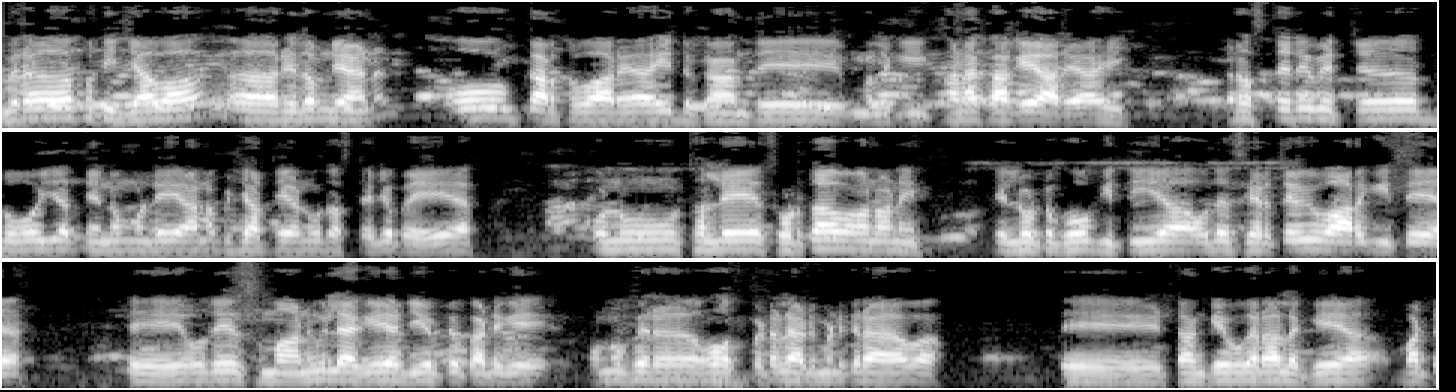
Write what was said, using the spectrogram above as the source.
ਮੇਰਾ ਭਤੀਜਾ ਵਾ ਅਹ ਰਿਦਮ ਜੈਨ। ਉਹ ਘਰ ਤੋਂ ਆ ਰਿਹਾ ਸੀ, ਦੁਕਾਨ ਤੇ ਮਤਲਬ ਕਿ ਖਾਣਾ ਖਾ ਕੇ ਆ ਰਿਹਾ ਸੀ। ਰਸਤੇ ਦੇ ਵਿੱਚ ਦੋ ਜਾਂ ਤਿੰਨ ਮੁੰਡੇ ਅਣਪਛਾਤੇ ਉਹਨੂੰ ਰਸਤੇ 'ਚ ਪਏ ਆ। ਉਹਨੂੰ ਥੱਲੇ ਸੁੱਟਤਾ ਵਾ ਉਹਨਾਂ ਨੇ ਤੇ ਲੁੱਟ ਖੋਹ ਕੀਤੀ ਆ ਉਹਦੇ ਸਿਰ ਤੇ ਵੀ ਵਾਰ ਕੀਤੇ ਆ ਤੇ ਉਹਦੇ ਸਮਾਨ ਵੀ ਲੈ ਗਏ ਆ ਜੇਬ 'ਚੋਂ ਕੱਢ ਕੇ ਉਹਨੂੰ ਫਿਰ ਹਸਪੀਟਲ ਐਡਮਿਟ ਕਰਾਇਆ ਵਾ ਤੇ ਟਾਂਕੇ ਵਗੈਰਾ ਲੱਗੇ ਆ ਬਟ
